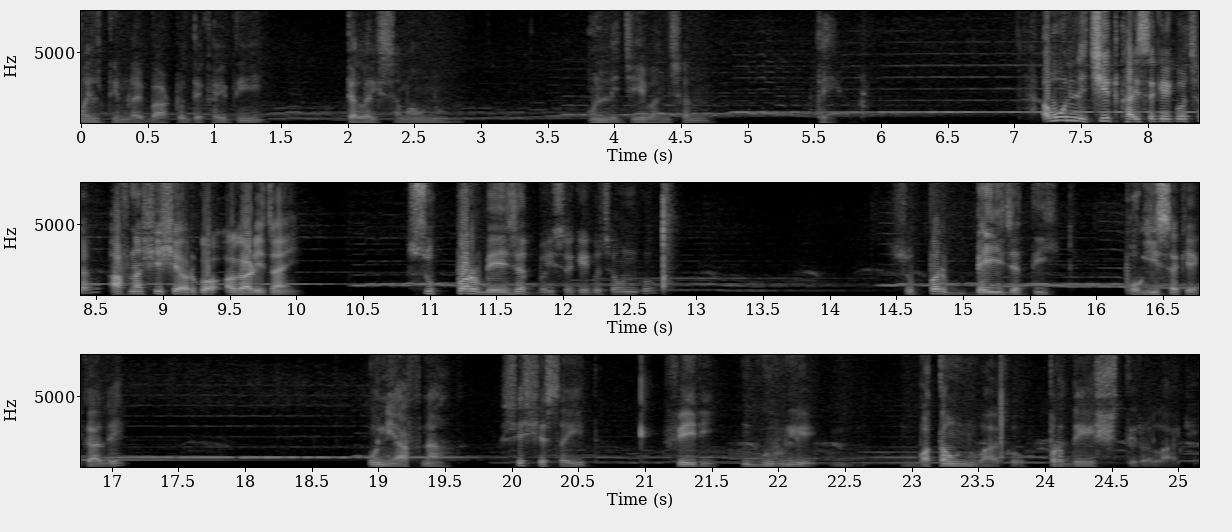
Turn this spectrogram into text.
मैले तिमीलाई बाटो देखाइदिएँ त्यसलाई समाउनु। उनले जे भन्छन् त्यही अब उनले चिट खाइसकेको छ आफ्ना शिष्यहरूको अगाडि चाहिँ सुपर बेइज्जत भइसकेको छ उनको। सुपर बेइज्जती भोगिसकेकाले उनी आफ्ना शिष्यसहित फेरि गुरुले बताउनु भएको प्रदेशतिर लागे।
